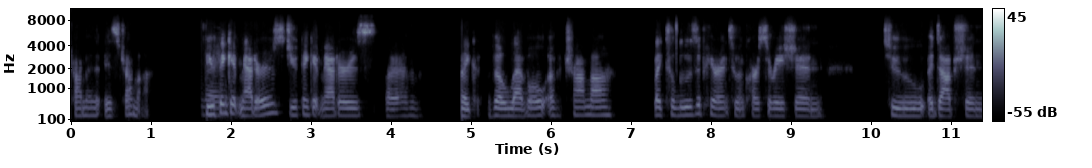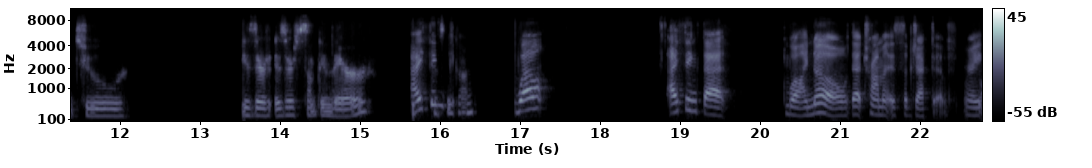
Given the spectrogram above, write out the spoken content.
trauma is trauma. Do you think it matters? Do you think it matters um, like the level of trauma like to lose a parent to incarceration to adoption to is there is there something there i think well i think that well i know that trauma is subjective right?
